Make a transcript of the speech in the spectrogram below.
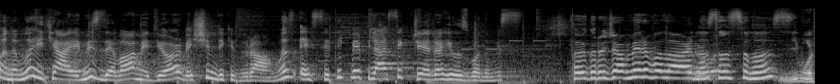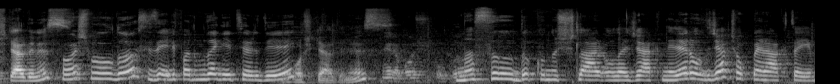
Hanım'la hikayemiz devam ediyor ve şimdiki durağımız estetik ve plastik cerrahi uzmanımız. Toygar Hocam merhabalar, nasılsınız? İyiyim, hoş geldiniz. Hoş bulduk. Size Elif Hanım'ı da getirdik. Hoş geldiniz. Merhaba, hoş bulduk. Nasıl dokunuşlar olacak, neler olacak çok meraktayım.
